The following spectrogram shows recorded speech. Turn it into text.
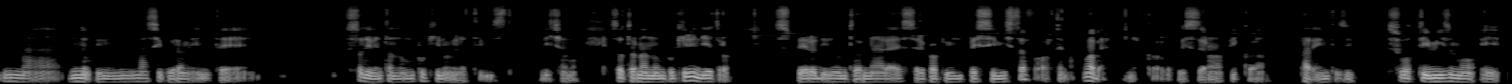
ma, no, ma sicuramente sto diventando un pochino meno ottimista. Diciamo, sto tornando un pochino indietro. Spero di non tornare a essere proprio un pessimista forte, ma vabbè, d'accordo, questa era una piccola parentesi, su ottimismo e,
